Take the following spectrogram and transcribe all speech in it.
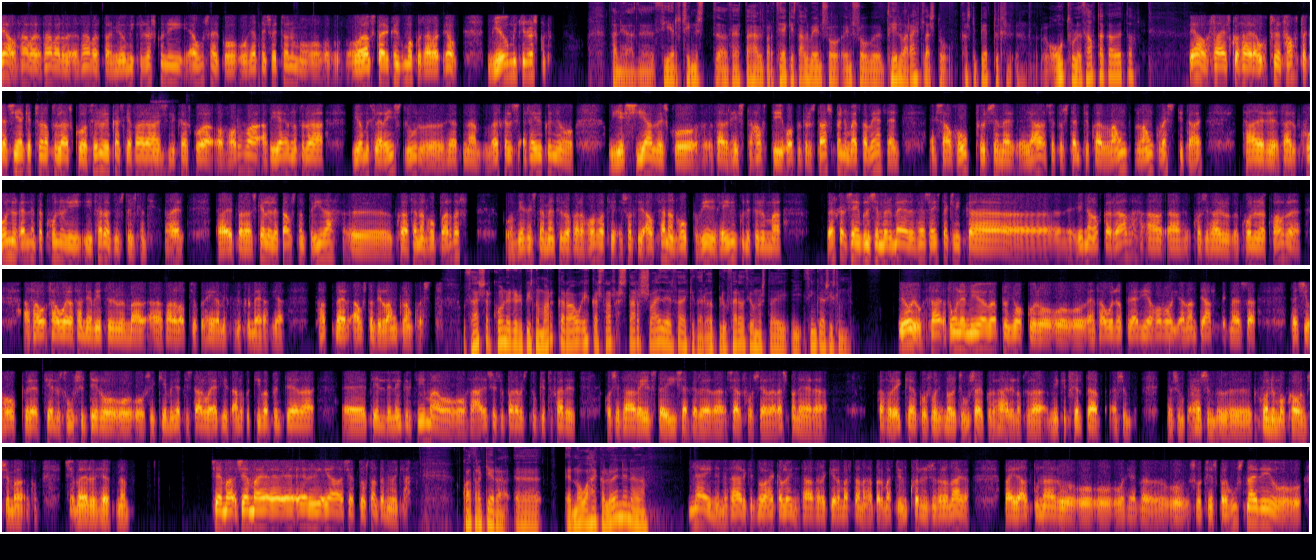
Já, það var, það var, það var bara mjög mikil röskun í, á Húsavík og, og hérna í Sveitónum og, og, og alls það er kringum okkur. Það var, já, mjög mikil röskun. Þannig að uh, þér sínist að þetta hafi bara tekist alveg eins og, eins og til var ætlast og kannski betur ótrúlega þáttakaðu þetta? Já, það er sko, það er ótrúlega þáttak en síðan getur við náttúrulega sko, þurfum við kannski að fara eins líka sko að horfa að því ég hef náttúrulega mjög mikla reynslu úr uh, hérna verkefnisreyfingunni og, og ég sé alveg sko það er heist að hátt í ofinbjörn stafsmennum og er það vel en, en sá hópur sem er, já, settur stendur hvað lang, lang vest í dag það er, eru konur, ellenda konur í, í ferðarþjóðstu Íslandi. Það er, það er bara skellulegt ástand við það uh, hvaða þennan hóp varðar og mér finnst að menn þurfa að fara að horfa til, svolítið á þennan hóp og við í reyfingunni þurfum að verkefnisegingunni sem eru með þessa einstaklinga innan okkar raða að, að hvað sem það eru konur að kvára að þá, þá er það þannig að við þurfum að, að fara að láta okkur heyra miklu miklu meira því að þarna er ástandi lang lang vest. Og þessar konur eru bísna margar á ykkar starf, starfsvæði er það ekki? Það eru öflug ferðarþjónusta í, í Þingaðarsíslunum? Jú, jú, það, hún er mjög öflug hjá okkur og, og, og, en þá er náttúrulega er ég að horfa að landi allt vegna þess að þessi hópur er til þúsundir og sem kemur hér til starf og er hér annarko tímabundi eða e, til lengri tíma og það er sem bara, veist, þú getur farið hvort sem það er Egilstaði, Ísafjörðu eða Selfos eða Vestmanni eða hvað þá Reykjavík og svo Norður til Úsækur og það er náttúrulega mikill fjölda af þessum, þessum, þessum uh, konum og kárum sem, sem eru hérna sem, a, sem a, eru já, sett og standa mjög illa. Hvað þarf að gera? Uh, er nóg að hækka launin eða? Nei, nei, nei, það er ekkert nóg að hækka launin, það þarf að gera margt annað, það er bara margt í umhverfinu sem þarf að laga, bæði aðbúnaður og, og, og, og hérna, svo tjens bara húsnæði og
